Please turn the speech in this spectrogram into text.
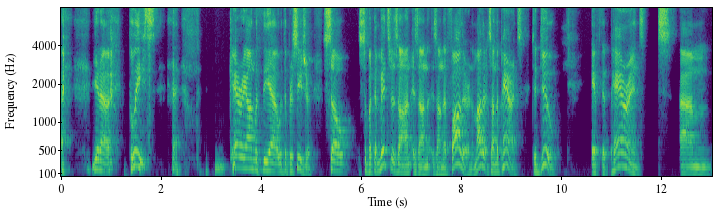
you know, please carry on with the uh, with the procedure. So so but the mitzvah is on is on is on the father and the mother, it's on the parents to do. If the parents um,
